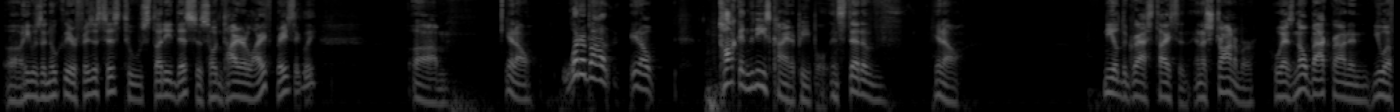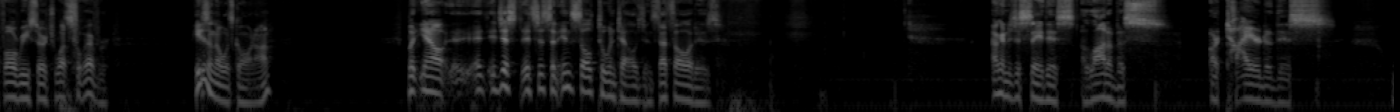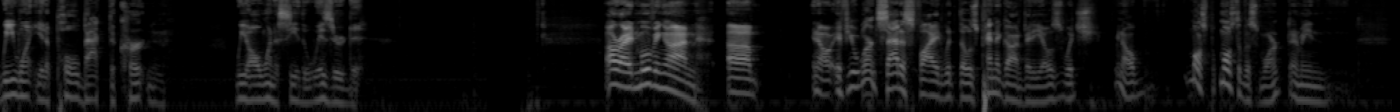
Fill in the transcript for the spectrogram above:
Uh, he was a nuclear physicist who studied this his entire life, basically. Um, you know, what about you know talking to these kind of people instead of you know Neil deGrasse Tyson, an astronomer who has no background in UFO research whatsoever? He doesn't know what's going on. But you know, it, it just it's just an insult to intelligence. That's all it is. I'm going to just say this. A lot of us are tired of this. We want you to pull back the curtain. We all want to see the wizard. All right, moving on. Um, you know, if you weren't satisfied with those Pentagon videos, which, you know, most most of us weren't. I mean,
